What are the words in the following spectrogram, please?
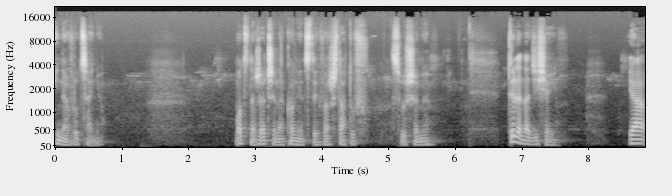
i nawróceniu. Mocne rzeczy na koniec tych warsztatów słyszymy. Tyle na dzisiaj. Ja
